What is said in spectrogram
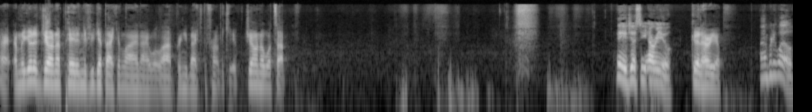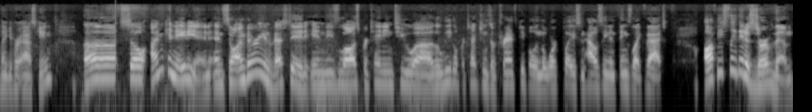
right, I'm going to go to Jonah. Peyton, if you get back in line, I will uh, bring you back to the front of the queue. Jonah, what's up? Hey, Jesse, how are you? Good. How are you? I'm pretty well. Thank you for asking. Uh, so I'm Canadian, and so I'm very invested in these laws pertaining to uh, the legal protections of trans people in the workplace and housing and things like that. Obviously, they deserve them,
